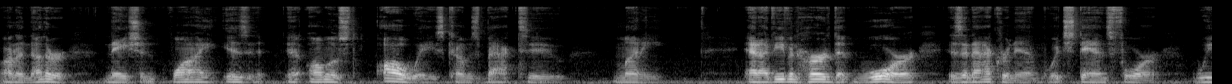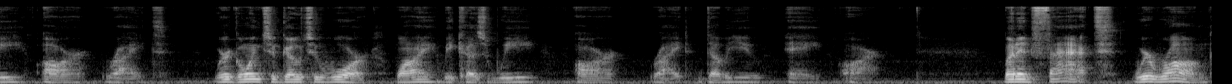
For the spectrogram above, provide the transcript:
on another nation. Why is it? It almost always comes back to money. And I've even heard that WAR is an acronym which stands for We Are Right. We're going to go to war. Why? Because we are right. W A R. But in fact, we're wrong.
